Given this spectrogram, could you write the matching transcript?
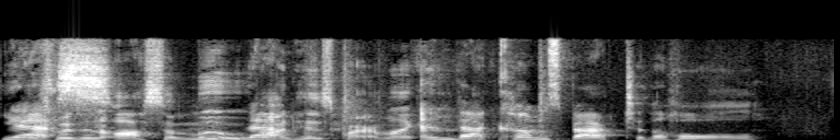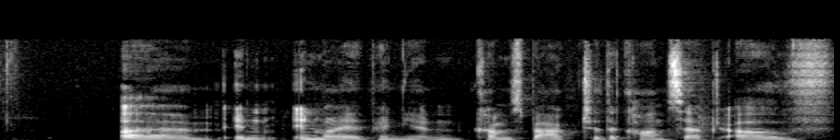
Yes. which was an awesome move That- on his part. I'm like, and that comes back to the whole um in in my opinion comes back to the concept of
